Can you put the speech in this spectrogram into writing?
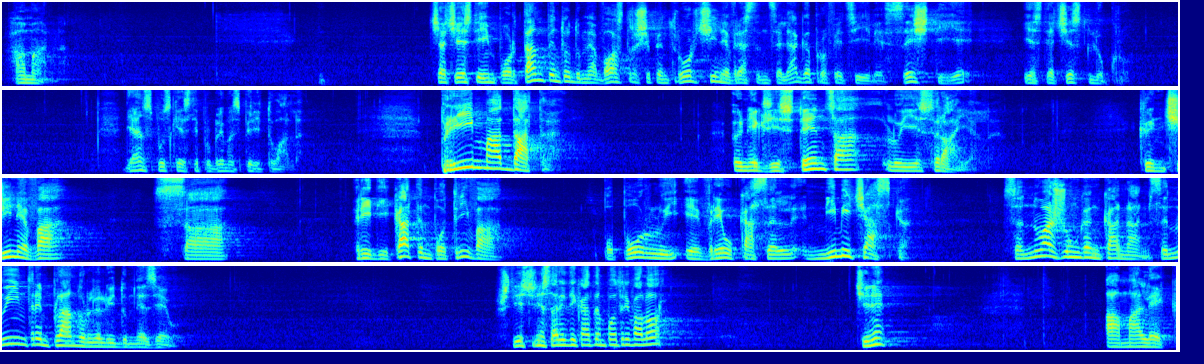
Haman. Ceea ce este important pentru dumneavoastră și pentru oricine vrea să înțeleagă profețiile, să știe, este acest lucru. de am spus că este problemă spirituală. Prima dată în existența lui Israel, când cineva s-a ridicat împotriva poporului evreu ca să-l nimicească, să nu ajungă în Canaan, să nu intre în planurile lui Dumnezeu. Știți cine s-a ridicat împotriva lor? Cine? Amalek.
